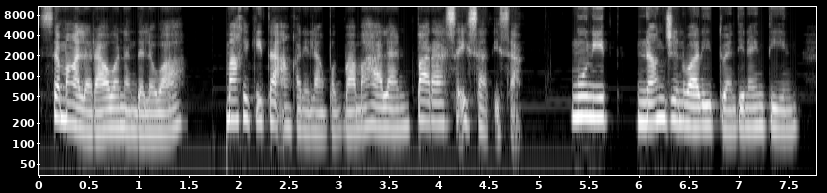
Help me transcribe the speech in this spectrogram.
Sa mga larawan ng dalawa, makikita ang kanilang pagmamahalan para sa isa't isa. Ngunit, noong January 2019,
